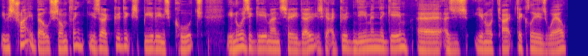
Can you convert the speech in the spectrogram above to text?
He was trying to build something. He's a good, experienced coach. He knows the game inside out. He's got a good name in the game, uh, as you know, tactically as well.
